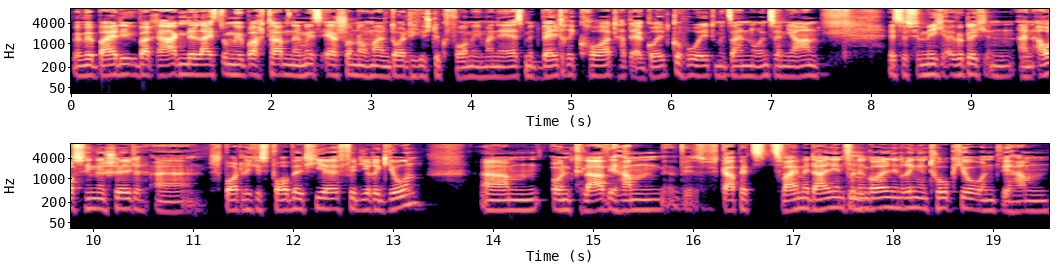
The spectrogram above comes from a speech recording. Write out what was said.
wenn wir beide überragende Leistungen gebracht haben, dann ist er schon noch mal ein deutliches Stück vor mir. Ich meine, er ist mit Weltrekord, hat er Gold geholt mit seinen 19 Jahren es ist für mich wirklich ein, ein Aushängeschild, äh, sportliches Vorbild hier für die Region. Ähm, und klar, wir haben, es gab jetzt zwei Medaillen für mhm. den Goldenen Ring in Tokio und wir haben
